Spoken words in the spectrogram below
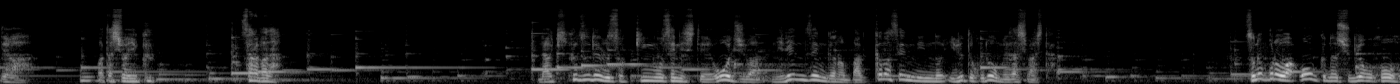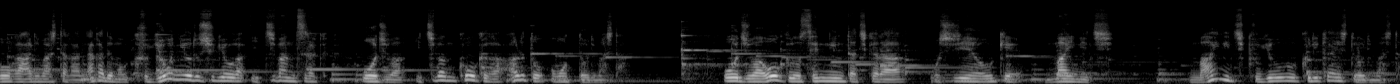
では私は行く。さらばだ。泣き崩れる側近を背にして王子は二連前下のバッカバ仙人のいるところを目指しました。その頃は多くの修行方法がありましたが中でも苦行による修行が一番辛く王子は一番効果があると思っておりました。王子は多くの仙人たちから教えを受け毎日毎日苦行を繰り返しておりました。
